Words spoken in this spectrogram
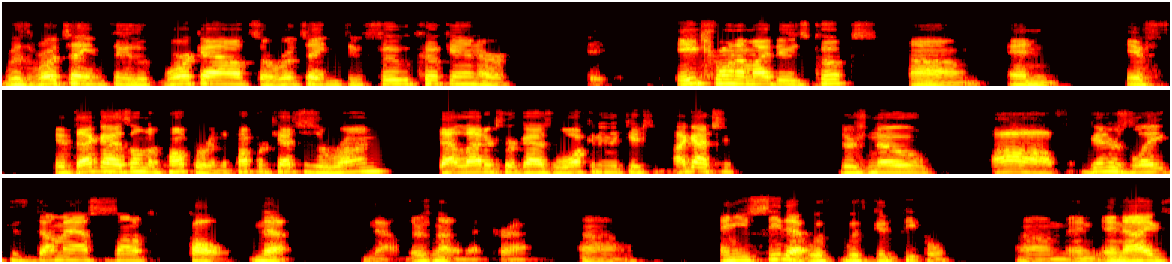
with rotating through the workouts or rotating through food cooking or each one of my dudes cooks. Um, and if if that guy's on the pumper and the pumper catches a run, that ladder truck guy's walking in the kitchen. I got you. There's no ah oh, dinner's late because dumbass is on a call. No, no, there's none of that crap. Uh, and you see that with with good people. Um, and and I've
